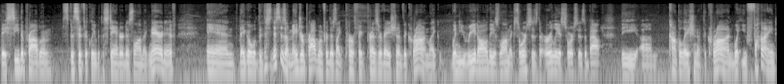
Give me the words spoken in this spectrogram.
they see the problem specifically with the standard Islamic narrative, and they go, well, this this is a major problem for this like perfect preservation of the Quran. Like when you read all the Islamic sources, the earliest sources about the um, compilation of the Quran, what you find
